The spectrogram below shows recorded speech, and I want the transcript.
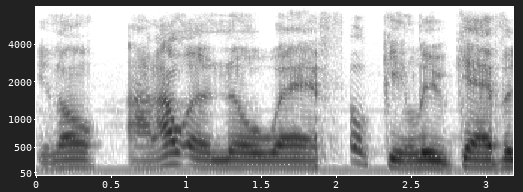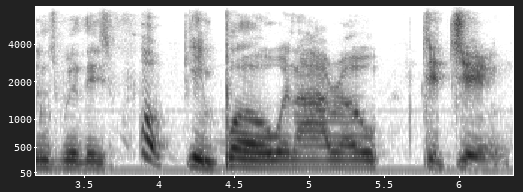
You know, and out of nowhere, fucking Luke Evans with his fucking bow and arrow, ditching.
